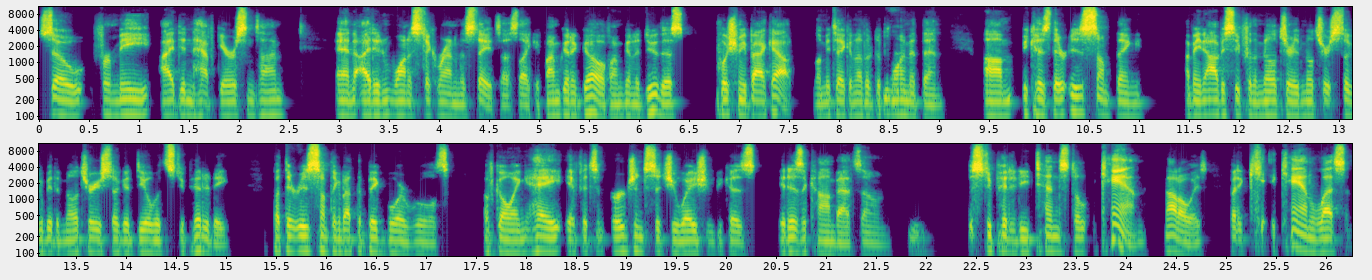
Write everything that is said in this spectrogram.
So for me, I didn't have garrison time and I didn't want to stick around in the States. I was like, if I'm going to go, if I'm going to do this, push me back out. Let me take another deployment then. Um, because there is something, I mean, obviously for the military, the military is still going to be the military, you're still going to deal with stupidity. But there is something about the big boy rules of going, hey, if it's an urgent situation because it is a combat zone, the stupidity tends to, can, not always, but it, can, it can lessen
